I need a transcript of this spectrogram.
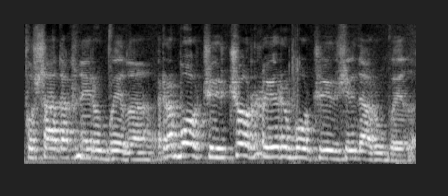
посадах не робила. Робочою, чорною робочою завжди робила.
